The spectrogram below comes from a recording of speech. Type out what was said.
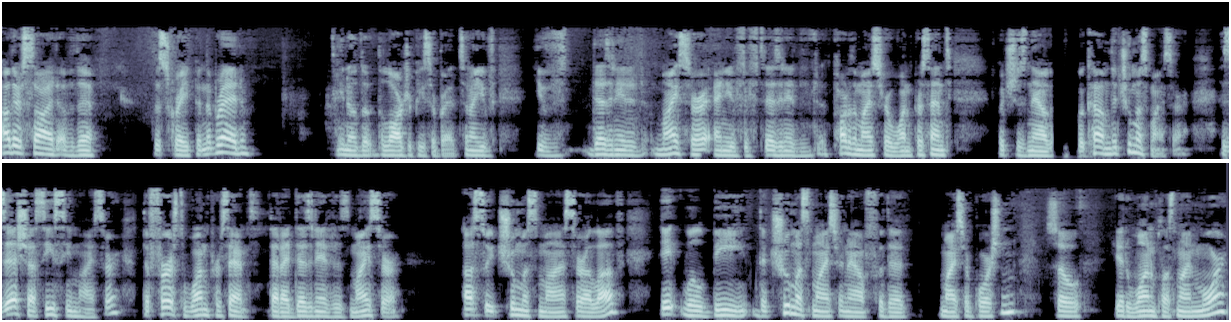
other side of the, the scrape in the bread, you know, the, the larger piece of bread. So now you've, you've designated Maaser and you've designated part of the Maaser 1%, which is now become the Chumas Maaser. Zesh Asisi Maaser, the first 1% that I designated as Maaser, Asui Chumas Maaser Alav, it will be the Trumas Maaser now for the Maaser portion. So you had one plus nine more.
